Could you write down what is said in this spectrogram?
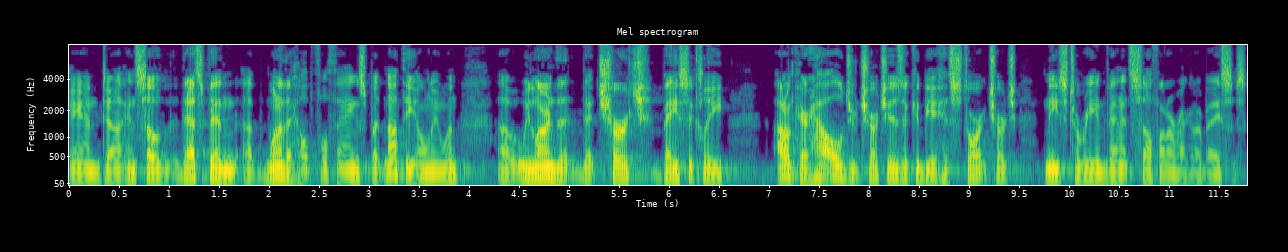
And, uh, and so that's been uh, one of the helpful things, but not the only one. Uh, we learned that, that church basically, I don't care how old your church is, it could be a historic church, needs to reinvent itself on a regular basis.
